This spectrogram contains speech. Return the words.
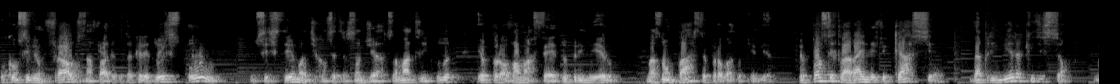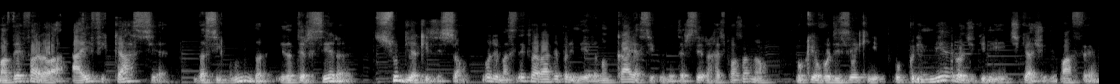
o conciliam fraudes na fraude contra credores ou um sistema de concentração de atos na matrícula, eu provo a má-fé do primeiro, mas não basta provar do primeiro. Eu posso declarar a ineficácia da primeira aquisição, mas declarar a eficácia da segunda e da terceira subaquisição. Mas se declarar de primeira não cai a segunda e a terceira? A resposta não. Porque eu vou dizer que o primeiro adquirente que agiu de má fé,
